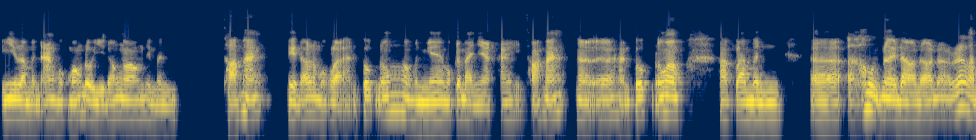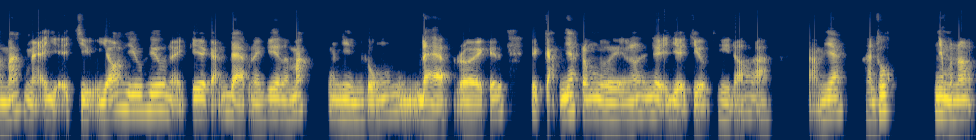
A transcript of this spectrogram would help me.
như là mình ăn một món đồ gì đó ngon thì mình thỏa mãn. Thì đó là một loại hạnh phúc đúng không? Mình nghe một cái bài nhạc hay thỏa mãn uh, hạnh phúc đúng không? Hoặc là mình uh, ở một nơi nào đó nó rất là mát mẻ dễ chịu gió hiu hiu này kia cảnh đẹp này kia là mắt nhìn cũng đẹp rồi cái cái cảm giác trong người nó dễ dễ chịu thì đó là cảm giác hạnh phúc nhưng mà nó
